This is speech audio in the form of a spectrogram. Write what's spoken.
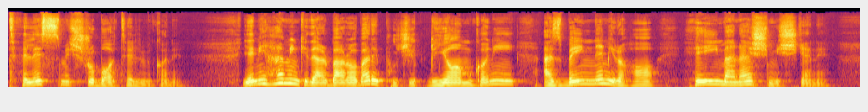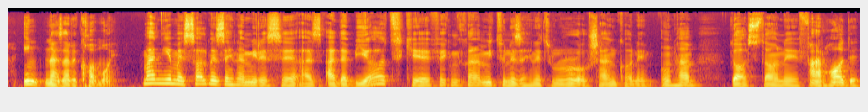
تلسمش رو باطل می‌کنه. یعنی همین که در برابر پوچی قیام کنی از بین نمیره ها. هیمنش میشکنه. این نظر کاموه من یه مثال به ذهنم می‌رسه از ادبیات که فکر می‌کنم می‌تونه ذهنتون رو روشن کنه. اون هم داستان فرهاده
